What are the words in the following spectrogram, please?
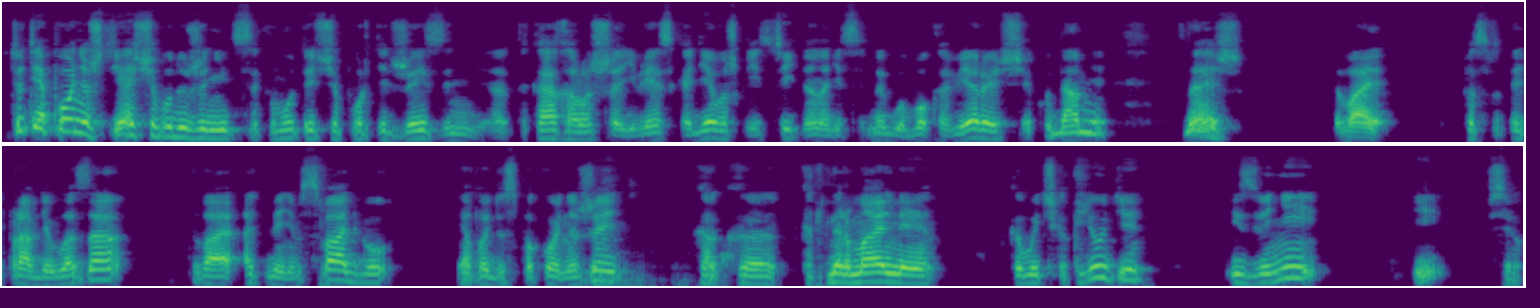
И тут я понял, что я еще буду жениться, кому-то еще портить жизнь. Э, такая хорошая еврейская девушка, действительно, она действительно глубоко верующая. Куда мне? Знаешь, давай посмотреть правде в глаза, давай отменим свадьбу, я пойду спокойно жить, как, э, как нормальные, кавычках, люди, извини, и все.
